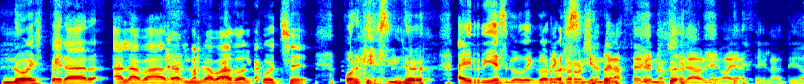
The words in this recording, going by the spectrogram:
no esperar a lavar, darle un lavado al coche, porque si no hay riesgo de corrosión. De corrosión del acero inoxidable, vaya tela, tío.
